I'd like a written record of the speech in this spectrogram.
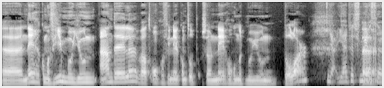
9,4 miljoen aandelen, wat ongeveer neerkomt op zo'n 900 miljoen dollar. ja jij hebt het vanmiddag, eh,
